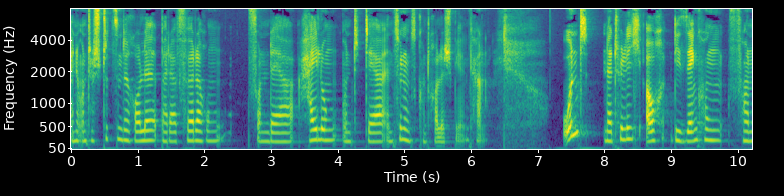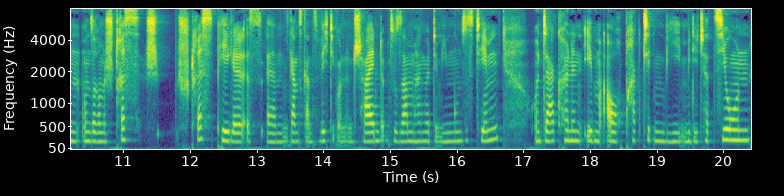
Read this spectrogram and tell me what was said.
eine unterstützende Rolle bei der Förderung von der Heilung und der Entzündungskontrolle spielen kann. Und natürlich auch die Senkung von unserem Stress, Stresspegel ist ähm, ganz, ganz wichtig und entscheidend im Zusammenhang mit dem Immunsystem. Und da können eben auch Praktiken wie Meditation,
